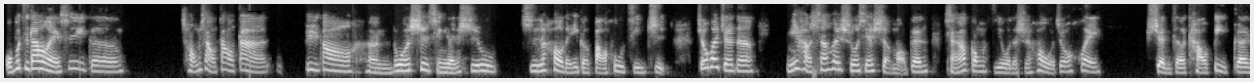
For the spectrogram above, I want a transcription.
我不知道哎，是一个从小到大遇到很多事情、人事物之后的一个保护机制，就会觉得。你好像会说些什么，跟想要攻击我的时候，我就会选择逃避，跟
